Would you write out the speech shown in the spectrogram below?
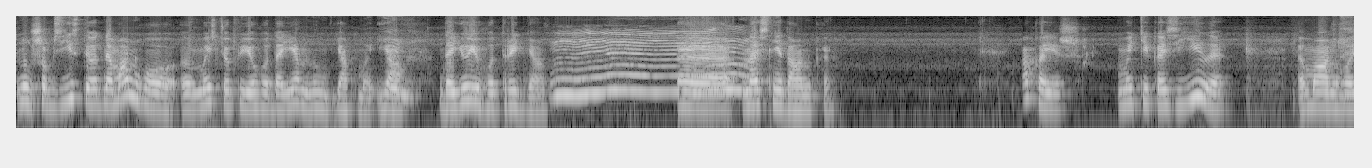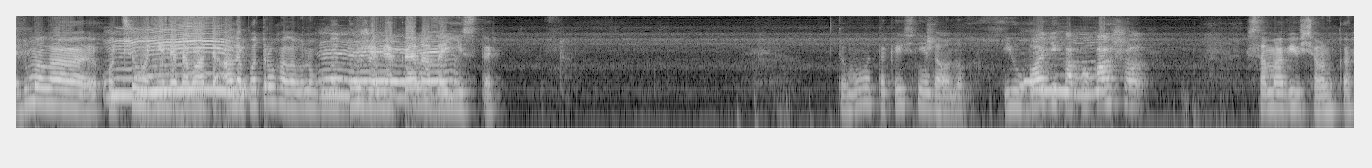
ну, щоб з'їсти одне манго, е, ми Стьопі його даємо. Ну, як ми? Я даю його три дня е, на сніданки. Какаєш? Ми тільки з'їли манго і думала, хоч сьогодні не давати, але потрогала, воно було дуже м'яке, треба їсти. Тому такий сніданок. І у Бадіка поки що сама вівсянка.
